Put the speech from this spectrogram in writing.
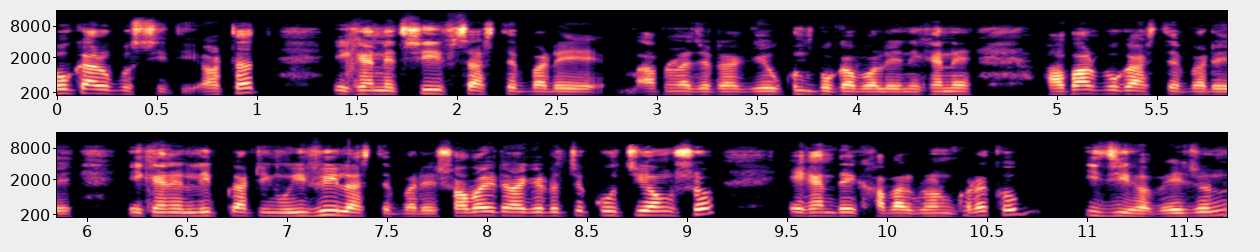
পোকার উপস্থিতি। অর্থাৎ এখানে থ্রিপস আসতে পারে, আপনারা যেটাকে উকুন পোকা বলেন, এখানে হপার পোকা আসতে পারে, এখানে লিপ কাটিং উইভিল আসতে পারে সবাই টার্গেট হচ্ছে কচি অংশ। এখান থেকে খাবার গ্রহণ করা খুব ইজি হবে। এই জন্য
